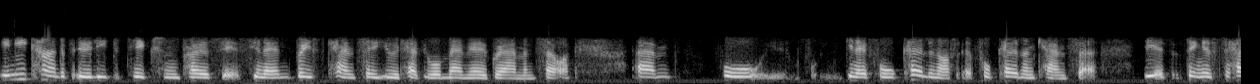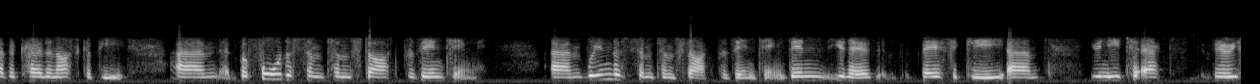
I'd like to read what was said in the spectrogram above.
any kind of early detection process. You know, in breast cancer, you would have your mammogram and so on. Um, for, for, you know, for colon for colon cancer, the thing is to have a colonoscopy um, before the symptoms start presenting. Um, when the symptoms start presenting, then you know, basically, um, you need to act very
